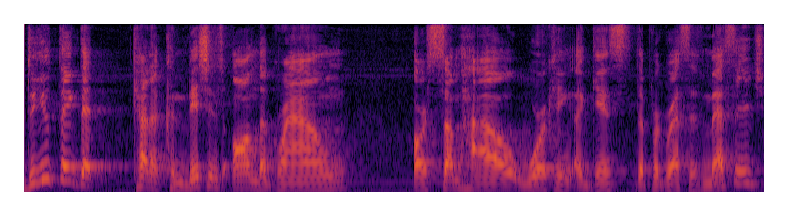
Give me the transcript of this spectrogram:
Do you think that kind of conditions on the ground are somehow working against the progressive message?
